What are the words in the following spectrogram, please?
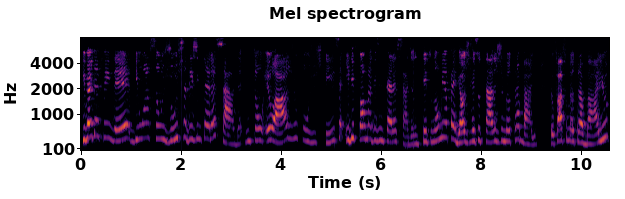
que vai defender de uma ação justa desinteressada. Então, eu ajo com justiça e de forma desinteressada. Eu tento não me apegar aos resultados do meu trabalho. Eu faço o meu trabalho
